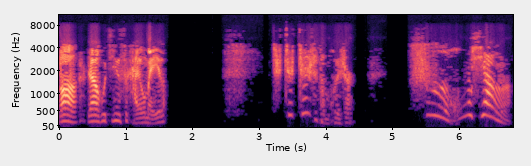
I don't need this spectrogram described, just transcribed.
啊？啊，然后金丝铠又没了，这这这是怎么回事？似乎像啊，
